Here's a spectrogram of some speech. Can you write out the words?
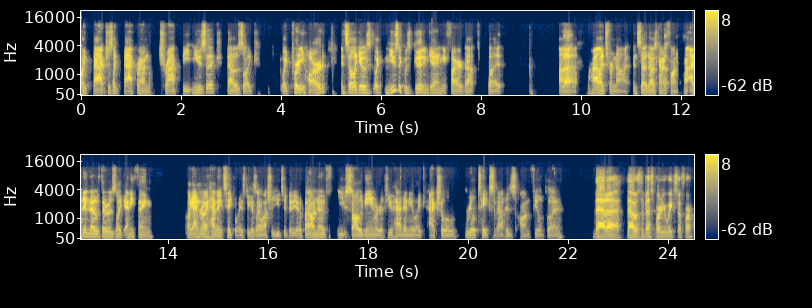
like back just like background trap beat music that was like like pretty hard. And so like it was like music was good and getting me fired up but uh That- highlights were not. And so that was kind of funny. I I didn't know if there was like anything like i didn't really have any takeaways because i watched a youtube video but i don't know if you saw the game or if you had any like actual real takes about his on-field play. That uh, that was the best part of your week so far.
